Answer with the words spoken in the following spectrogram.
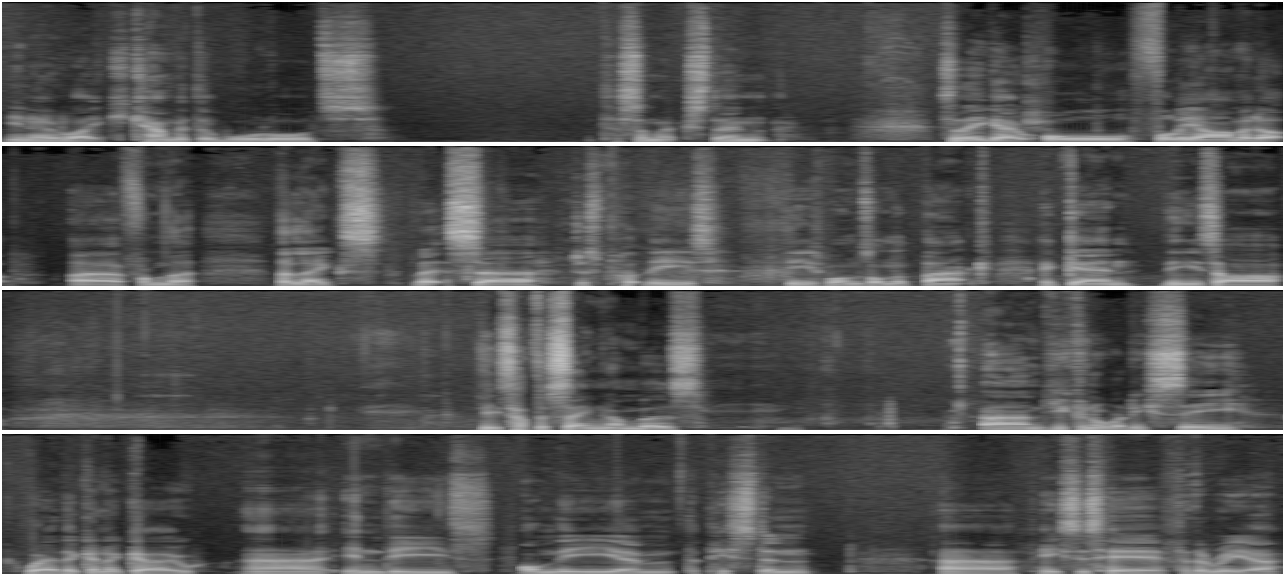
you know, like you can with the Warlords to some extent. So there you go, all fully armoured up uh, from the, the legs. Let's uh, just put these these ones on the back. Again, these are these have the same numbers and you can already see where they're going to go uh, in these on the um, the piston uh, pieces here for the rear,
